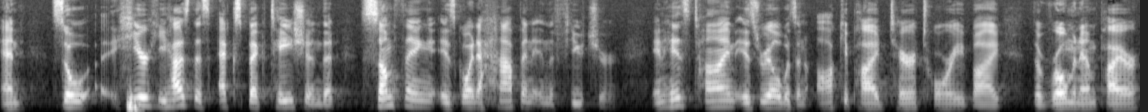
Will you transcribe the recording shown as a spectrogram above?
And so uh, here he has this expectation that something is going to happen in the future in his time, Israel was an occupied territory by the Roman Empire,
